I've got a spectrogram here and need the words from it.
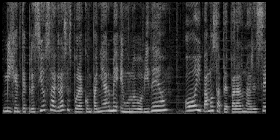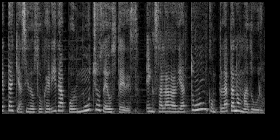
Mi gente preciosa, gracias por acompañarme en un nuevo video. Hoy vamos a preparar una receta que ha sido sugerida por muchos de ustedes. Ensalada de atún con plátano maduro.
